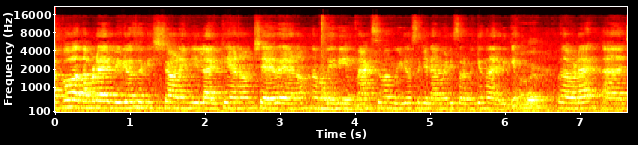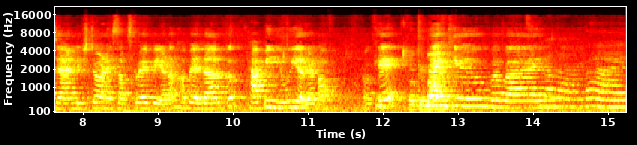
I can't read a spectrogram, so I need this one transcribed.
അപ്പോൾ അപ്പൊ നമ്മുടെ വീഡിയോസ് ഒക്കെ ഇഷ്ടമാണെങ്കിൽ ലൈക്ക് ചെയ്യണം ഷെയർ ചെയ്യണം. നമ്മൾ ഇനി മാക്സിമം വീഡിയോസ് ഒക്കെ ഇടാൻ വേണ്ടി ശ്രമിക്കുന്നതായിരിക്കും. അപ്പൊ നമ്മുടെ ചാനൽ ഇഷ്ടമാണെങ്കിൽ സബ്സ്ക്രൈബ് ചെയ്യണം. അപ്പൊ എല്ലാവർക്കും ഹാപ്പി ന്യൂ ഇയർ കേട്ടോ. Okay thank you bye bye bye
